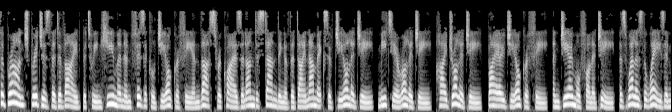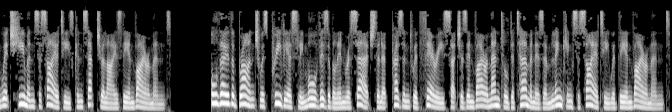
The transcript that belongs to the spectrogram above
The branch bridges the divide between human and physical geography and thus requires an understanding of the dynamics of geology, meteorology, hydrology, biogeography, and geomorphology, as well as the ways in which human societies conceptualize the environment. Although the branch was previously more visible in research than at present with theories such as environmental determinism linking society with the environment.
